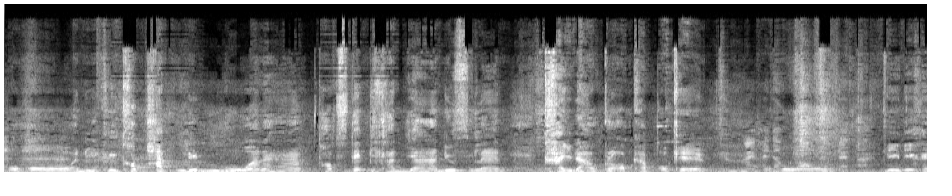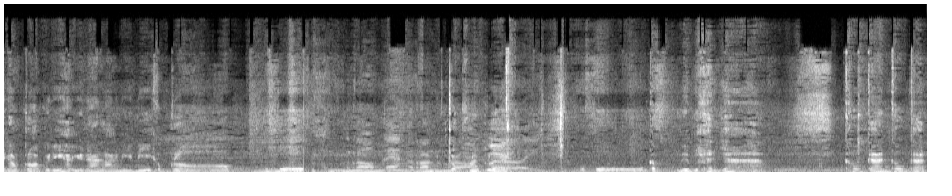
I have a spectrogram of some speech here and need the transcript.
นะคะโอ้โห อันนี้คือข้าวผัดลิ้นงัวนะฮะ ท็อปสเต็กพิคันย่า นิวซีแลนด์ ไข่ดาวกรอบครับ โอเคไหนใครดาวกรอบแต่คะนี่นี่ไข่ดาวกรอบอยู่นี่ฮะ อยู่ด้านล่างนี้นี่กับกรอบ โอ้โหกรอบและร้อนยกคลุกเลย โอ้โห กับเนื้อพิคันย่า เข้ากันเข้ากัน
